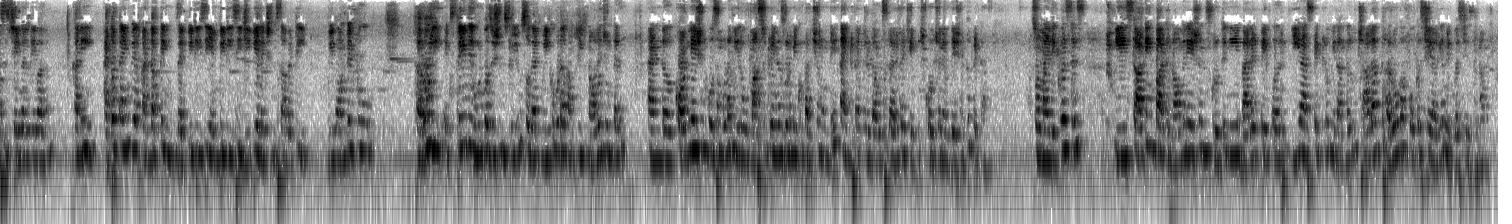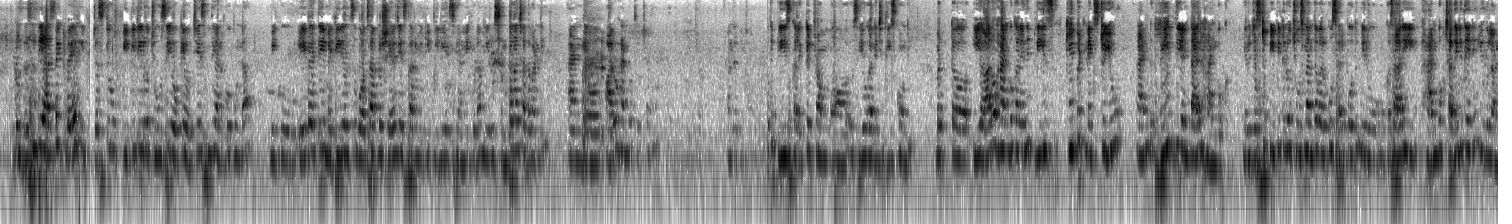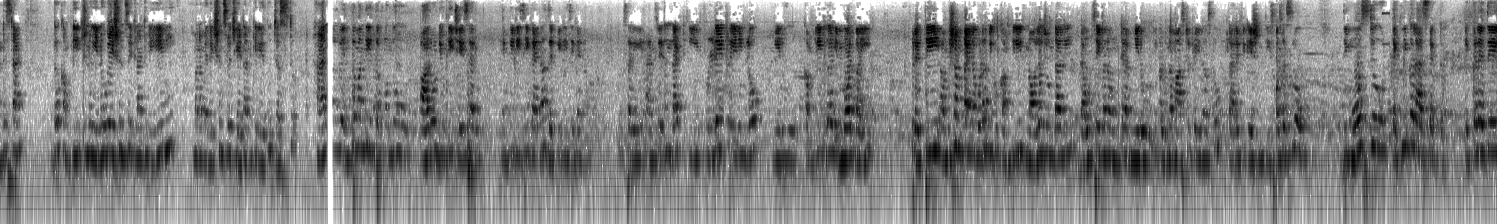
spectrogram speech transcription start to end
Assist చేయగలిగే వాళ్ళం. కానీ at a time we are conducting ZPTC MPTC GP elections కాబట్టి we wanted to thoroughly explain the rule positions to you so that మీకు కూడా complete knowledge ఉంటుంది. And coordination కోసం కూడా మీరు మాస్టర్ ట్రైనర్స్ కూడా మీకు పరిచయం ఉంటే టైం టు టైం మీరు డౌట్స్ క్లారిఫై చేయించుకోవచ్చు అనే ఉద్దేశంతో పెట్టాము. సో మై రిక్వెస్ట్ ఇస్ ఈ starting part nomination scrutiny ballot paper ఈ ఆస్పెక్ట్లో మీరు అందరూ చాలా థరోగా ఫోకస్ చేయాలి అని రిక్వెస్ట్ చేస్తున్నాము. Because this is the aspect where just పీపీటీలో చూసి ఓకే వచ్చేసింది అనుకోకుండా మీకు ఏవైతే మెటీరియల్స్ వాట్సాప్లో షేర్ చేస్తారో మీకు ఈ పీడిఎఫ్స్ అన్నీ కూడా మీరు సొంతగా చదవండి. అండ్ ఆరో హ్యాండ్ బుక్స్ వచ్చారు అందరికి ప్లీజ్ కలెక్టెడ్ ఫ్రమ్ సిఓ గారి నుంచి తీసుకోండి. బట్ uh, ఈ ఆరో హ్యాండ్ బుక్ అనేది please keep it next to you and read the entire handbook మీరు జస్ట్ పీపీటీలో చూసినంత వరకు సరిపోదు. మీరు ఒకసారి హ్యాండ్ బుక్ చదివితేనే you will understand the complete innovations ఇట్లాంటివి ఏమీ మనం ఎలక్షన్స్లో చేయడానికి లేదు. జస్ట్ హ్యాండ్లో ఎంతమంది ఇంతకు ముందు ఆరో డ్యూటీ చేశారు? ఎంపీటీసీకైనా జెడ్పీటీసీకైనా ఒకసారి ఆన్సర్ దట్ ఈ ఫుల్ డే ట్రైనింగ్లో మీరు కంప్లీట్గా ఇన్వాల్వ్ అయ్యి ప్రతి అంశం పైన కూడా మీకు కంప్లీట్ నాలెడ్జ్ ఉండాలి. డౌట్స్ ఏమైనా ఉంటే అవి మీరు ఇక్కడున్న మాస్టర్ ట్రైనర్స్తో క్లారిఫికేషన్ తీసు లో ది మోస్ట్ టెక్నికల్ ఆస్పెక్ట్ ఎక్కడైతే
